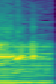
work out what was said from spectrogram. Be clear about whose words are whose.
Speaker 1: Mm-hmm.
